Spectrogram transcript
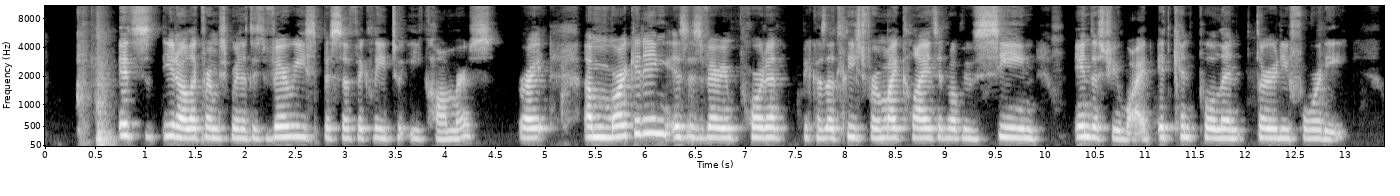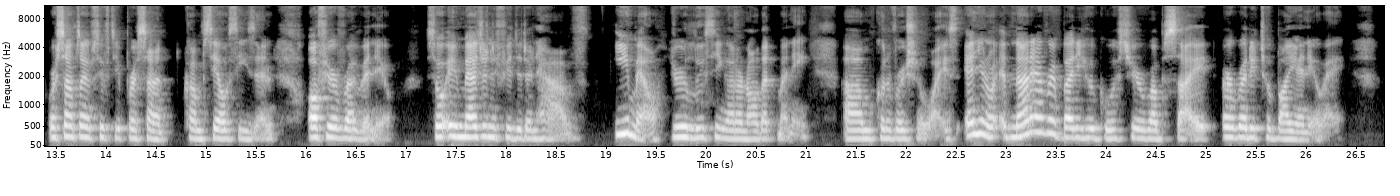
it's you know like from experience it's very specifically to e-commerce right? Um, marketing is is very important because at least for my clients and what we've seen industry wide it can pull in 30 40 or sometimes 50% come sales season of your revenue. So imagine if you didn't have email you're losing out on all that money um, conversion wise and you know not everybody who goes to your website are ready to buy anyway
